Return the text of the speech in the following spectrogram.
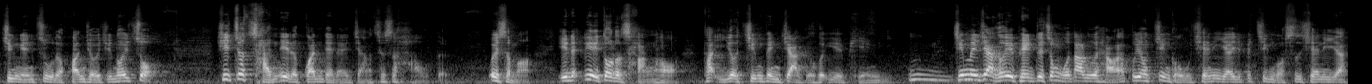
晶圆柱的环球晶都去做。其实就产业的观点来讲，这是好的。为什么？因为越多的厂哈。它以后晶片价格会越便宜，嗯，晶片价格越便宜，对中国大陆也好，它不用进口五千亿啊，也不进口四千亿啊，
